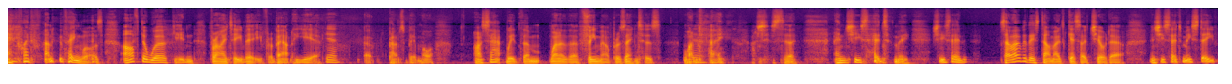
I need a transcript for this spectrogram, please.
anyway, the funny thing was, after working for ITV for about a year, Yeah. uh, perhaps a bit more. I sat with um, one of the female presenters one Yeah. day. I was just, uh, and she said to me, she said, so over this time, I guess I chilled out. And she said to me, Steve,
